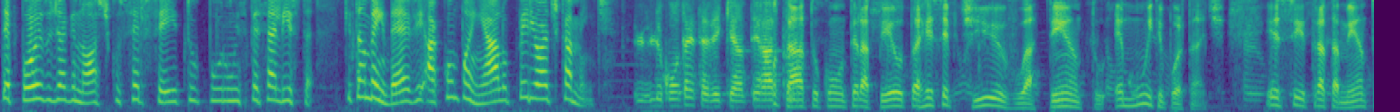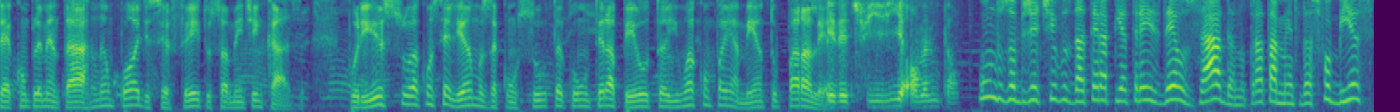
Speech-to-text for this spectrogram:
depois do diagnóstico ser feito por um especialista, que também deve acompanhá-lo periodicamente le contato avec un Contato com um terapeuta receptivo, atento, é muito importante. Esse tratamento é complementar, não pode ser feito somente em casa. Por isso, aconselhamos a consulta com um terapeuta e um acompanhamento paralelo. Um dos objetivos da terapia 3D usada no tratamento das fobias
